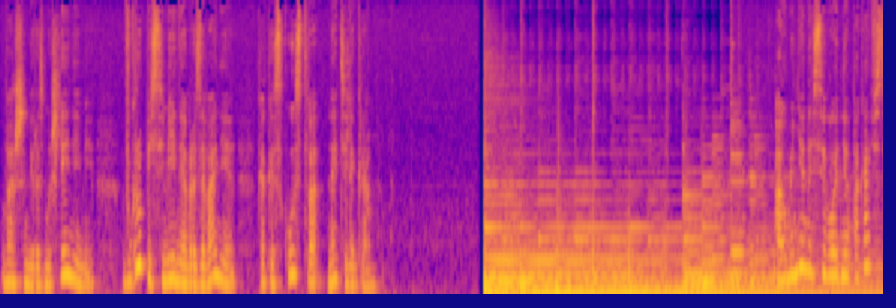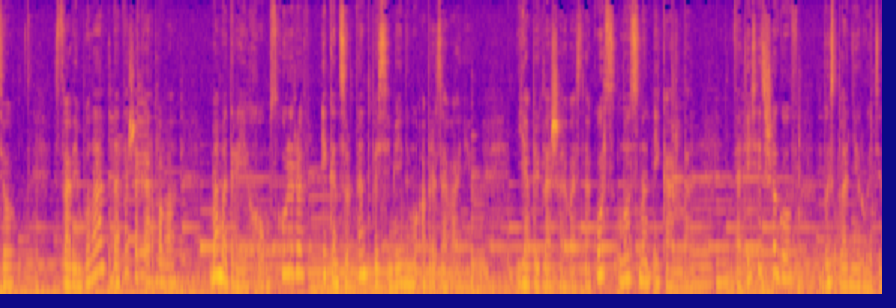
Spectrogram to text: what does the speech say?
вашими размышлениями в группе «Семейное образование как искусство» на Телеграм. меня на сегодня пока все. С вами была Наташа Карпова, мама троих хоумскулеров и консультант по семейному образованию. Я приглашаю вас на курс «Лосман и карта». За 10 шагов вы спланируете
